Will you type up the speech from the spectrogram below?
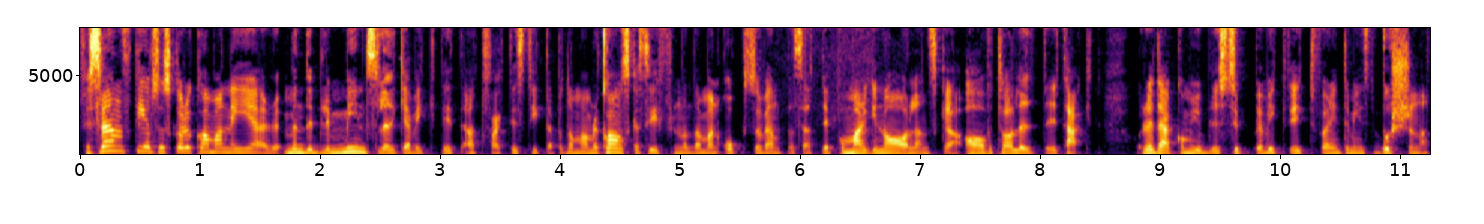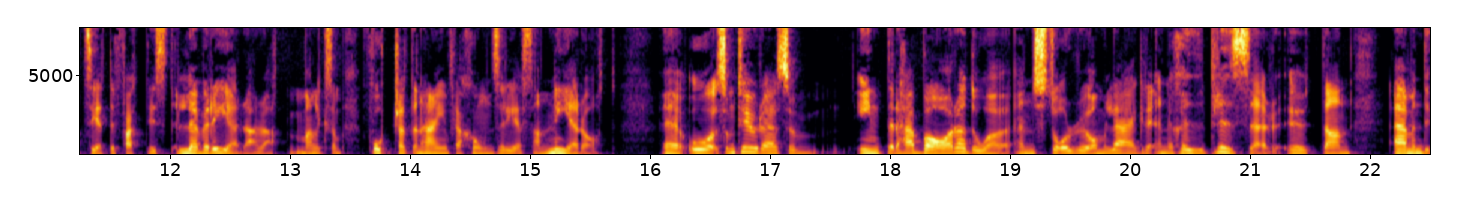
för svensk del så ska det komma ner, men det blir minst lika viktigt att faktiskt titta på de amerikanska siffrorna där man också väntar sig att det på marginalen ska avta lite i takt. Och det där kommer ju bli superviktigt för inte minst börsen att se att det faktiskt levererar, att man liksom fortsätter den här inflationsresan neråt. Eh, och som tur är så är inte det här bara då en story om lägre energipriser, utan även det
